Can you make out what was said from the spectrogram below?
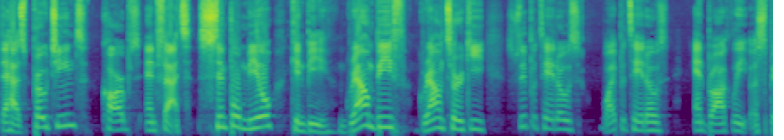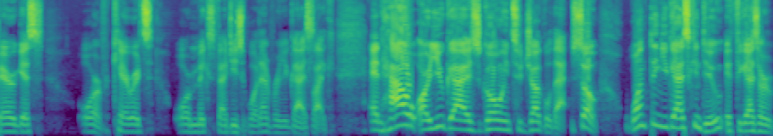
that has proteins, carbs, and fats. Simple meal can be ground beef, ground turkey, sweet potatoes, white potatoes, and broccoli, asparagus, or carrots or mixed veggies, whatever you guys like. And how are you guys going to juggle that? So, one thing you guys can do if you guys are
